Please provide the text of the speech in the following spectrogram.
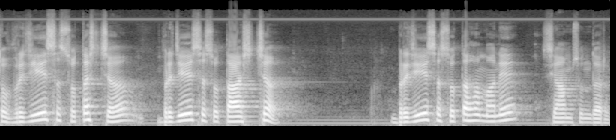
तो व्रजेश सुतश्च ब्रजेश सुताश्च ब्रजेश सुतः माने श्याम सुंदर।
